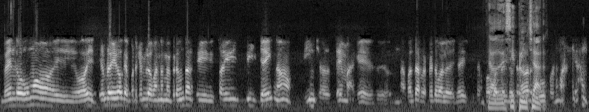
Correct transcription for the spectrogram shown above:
Vendo humo y hoy siempre digo que, por ejemplo, cuando me preguntan si soy DJ, no, pincho el tema, que es una falta de respeto para los DJs. Tampoco Claro, soy decís pinchar. dibujo, no, digamos,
